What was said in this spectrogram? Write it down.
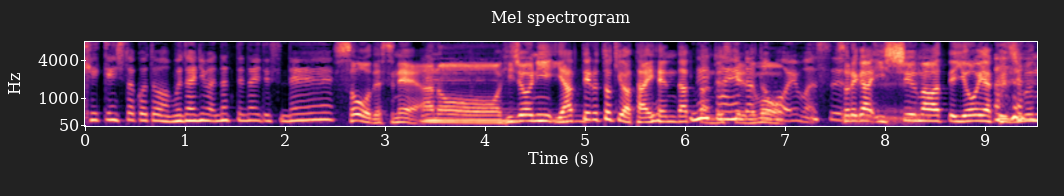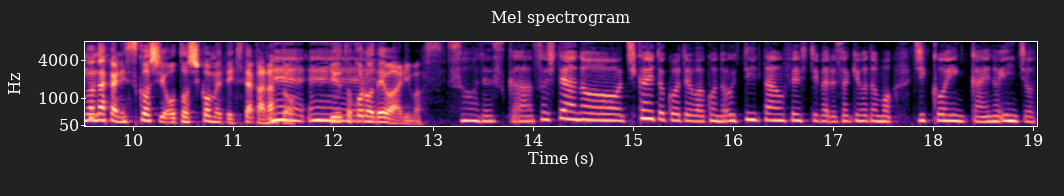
経験したことは無駄にはなってないですね。そうですね。あのーえー非常にやってる時は大変だったんですけれども、思いますそれが一周回ってようやく自分の中に少し落とし込めてきたかなというところではあります。そうですか。そして、あの、近いところでは、このウッディタウンフェスティバル、先ほども実行委員会の委員長を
